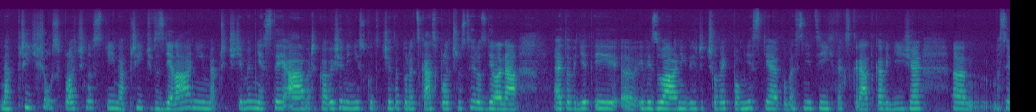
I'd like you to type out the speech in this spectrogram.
napříč tou společností, napříč vzděláním, napříč těmi městy a řekla bych, že nyní skutečně ta turecká společnost je rozdělená. A je to vidět i, eh, i vizuálně, když jde člověk po městě, po vesnicích, tak zkrátka vidí, že um, vlastně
